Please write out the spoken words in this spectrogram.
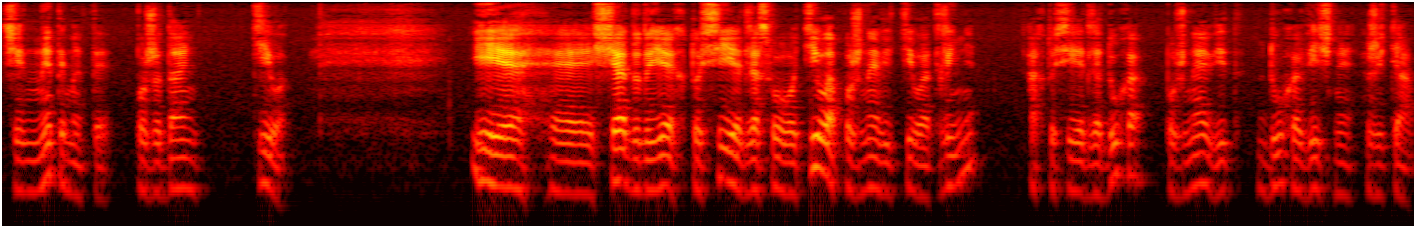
чинитимете пожадань тіла. І е, ще додає, хто сіє для свого тіла, пожне від тіла тління, а хто сіє для духа, пожне від духа вічне життя.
